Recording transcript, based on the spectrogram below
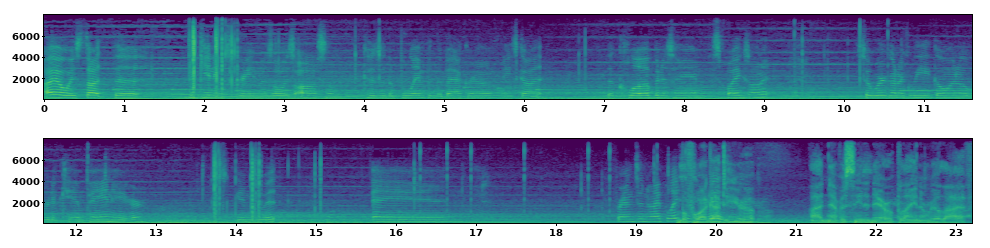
I always thought the beginning screen was always awesome because of the blimp in the background. He's got the club in his hand with the spikes on it. So we're gonna be going over to campaign here. Let's get into it. And friends in high places. Before I got to Europe, I'd never seen an aeroplane in real life.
